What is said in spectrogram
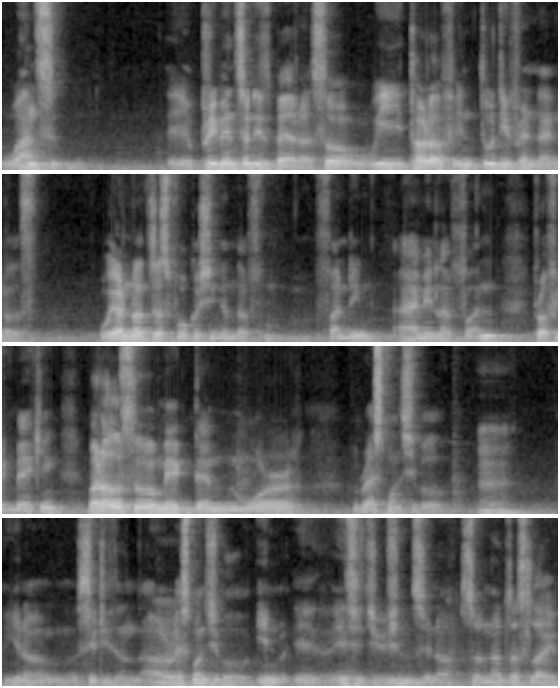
once uh, prevention is better so we thought of in two different angles we are not just focusing on the f- funding i mean like fund profit making but also make them more responsible Hmm. You know citizen or Mm. responsible in, in institutions Mm. you know so not just like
